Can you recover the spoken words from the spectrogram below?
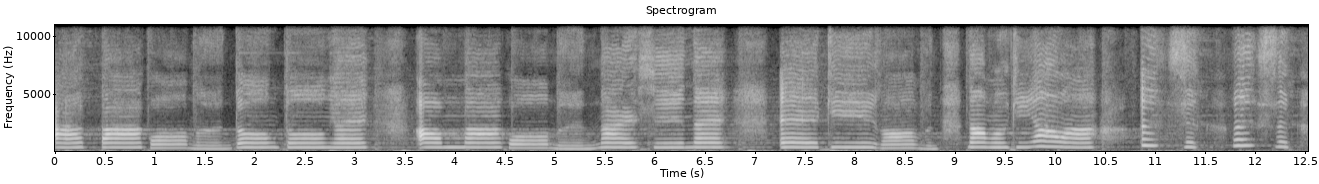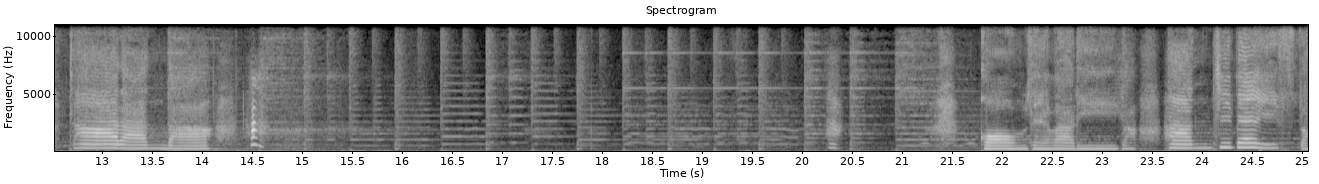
아빠 곰은 뚱뚱해. 엄마 곰은 날씬해. 애기 곰은 너무 귀여워. 으쓱 으쓱 잘한다 곰 세 마리가 한 집에 있어.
